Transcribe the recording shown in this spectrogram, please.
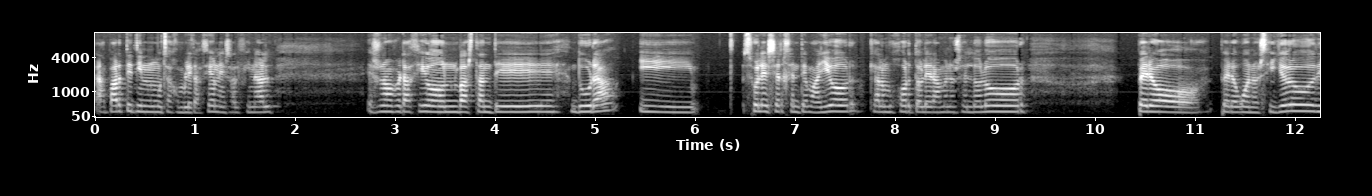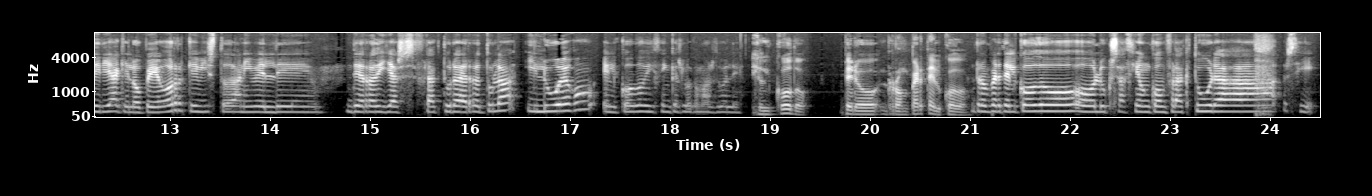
aparte, tienen muchas complicaciones. Al final es una operación bastante dura y suele ser gente mayor, que a lo mejor tolera menos el dolor. Pero, pero bueno, sí, yo diría que lo peor que he visto a nivel de, de rodillas es fractura de rótula y luego el codo dicen que es lo que más duele. El codo. Pero romperte el codo. Romperte el codo o luxación con fractura. Sí,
